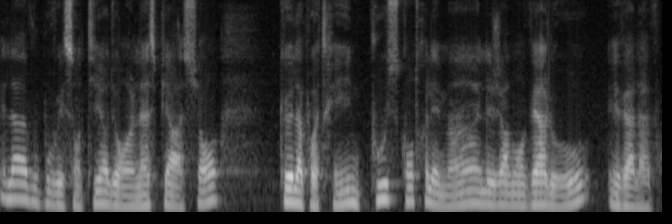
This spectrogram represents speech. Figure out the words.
Et là, vous pouvez sentir durant l'inspiration la poitrine pousse contre les mains légèrement vers le haut et vers l'avant.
